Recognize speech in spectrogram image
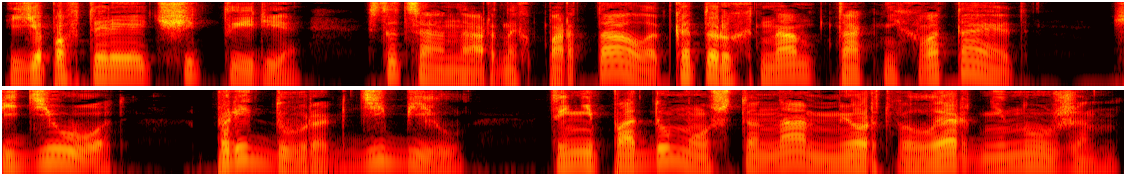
я повторяю, четыре стационарных портала, которых нам так не хватает. Идиот, придурок, дебил. Ты не подумал, что нам мертвый Лэр не нужен?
